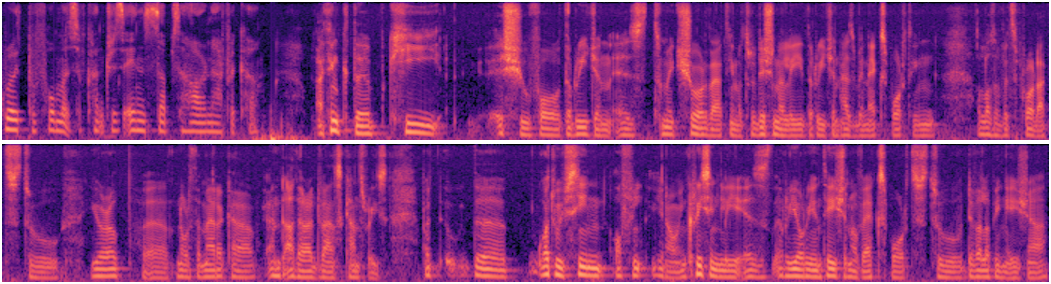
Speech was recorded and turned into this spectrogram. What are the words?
growth performance of countries in sub Saharan Africa? I think the key issue for the region is to make sure that you know traditionally the region has been exporting a lot of its products to Europe, uh, North America, and other advanced countries. But the what we've seen of you know increasingly is the reorientation of exports to developing Asia.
